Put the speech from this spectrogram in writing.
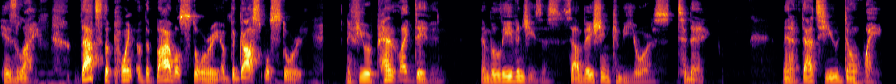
his life. That's the point of the Bible story, of the gospel story. And if you repent like David and believe in Jesus, salvation can be yours today. Man, if that's you, don't wait.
